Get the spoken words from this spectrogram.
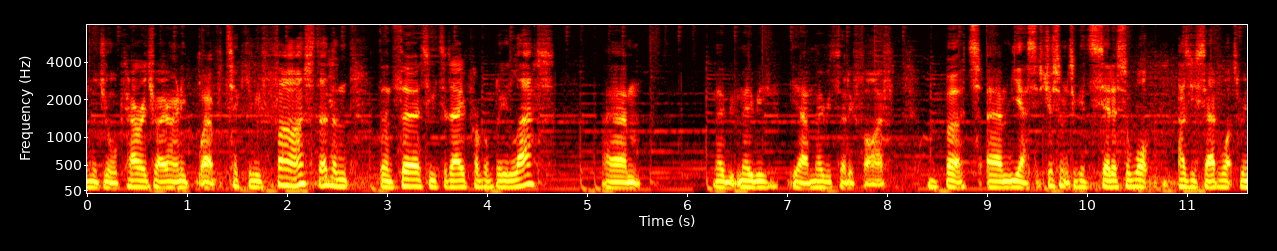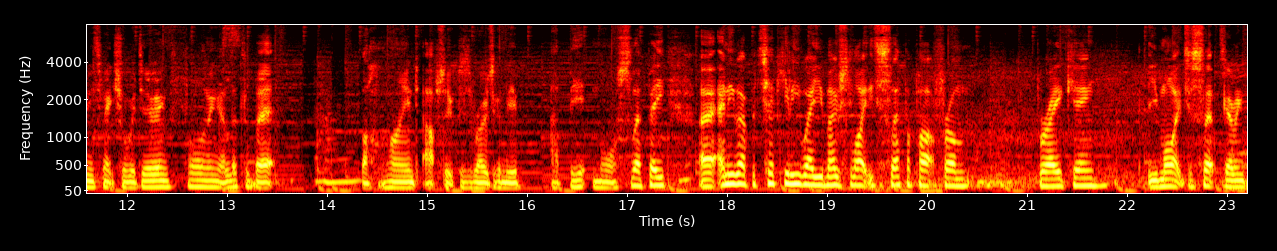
on a dual carriageway or anywhere particularly faster than, than 30 today, probably less. Um, maybe, maybe, yeah, maybe 35. But um, yes, it's just something to consider. So, what, as you said, what do we need to make sure we're doing? Following a little bit Behind. behind, absolutely, because the roads are going to be a, a bit more slippy. Uh, anywhere particularly where you're most likely to slip apart from braking? You might like to slip going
